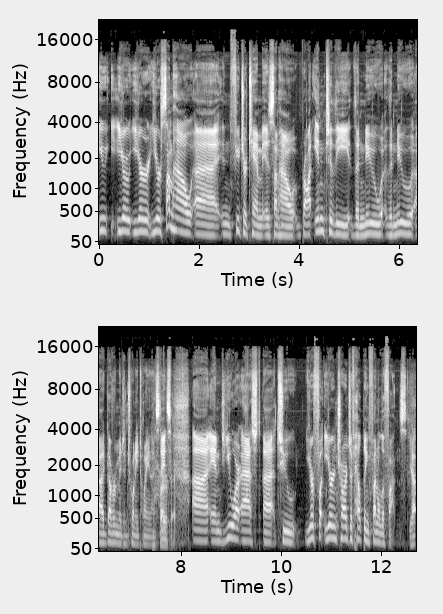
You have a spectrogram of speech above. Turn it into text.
you, you're you're you're somehow uh, in future Tim is somehow brought into the the new the new uh, government in 2020 United States, uh, and you are asked uh, to you're fu- you're in charge of helping funnel the funds. Yeah.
